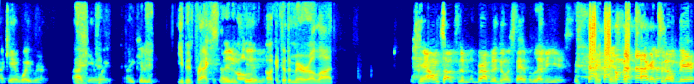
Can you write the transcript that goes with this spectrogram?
I can't wait, bro. I can't wait. Are you kidding me? You've been practicing Are at you home, kidding talking to the mirror a lot. I don't talk to them, bro. I've been doing stand up eleven years. I'm not talking to no mirror.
